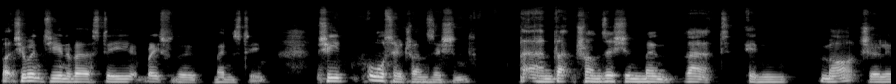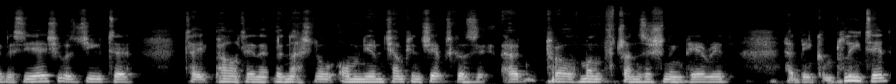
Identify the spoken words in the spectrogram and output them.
But she went to university, raced for the men's team. She also transitioned, and that transition meant that in March earlier this year, she was due to take part in the National Omnium Championships because her 12 month transitioning period had been completed.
